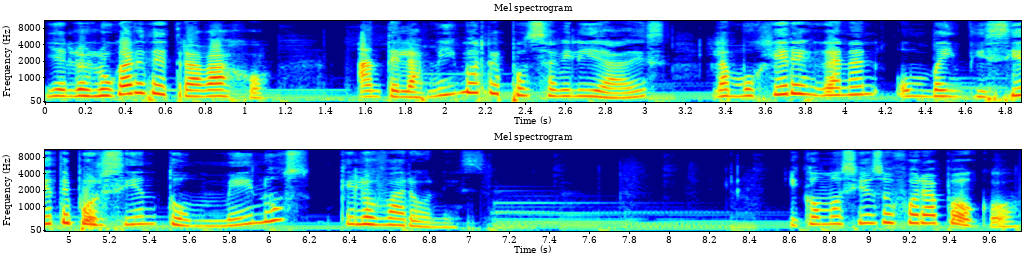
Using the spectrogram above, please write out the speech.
Y en los lugares de trabajo ante las mismas responsabilidades, las mujeres ganan un 27% menos que los varones. Y como si eso fuera poco,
